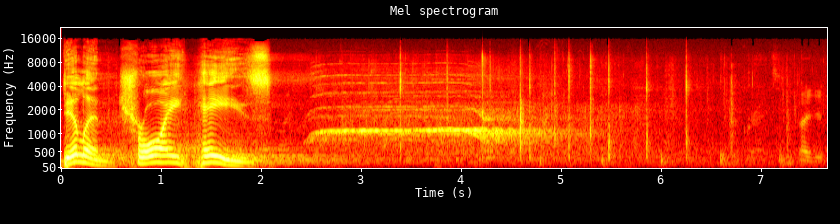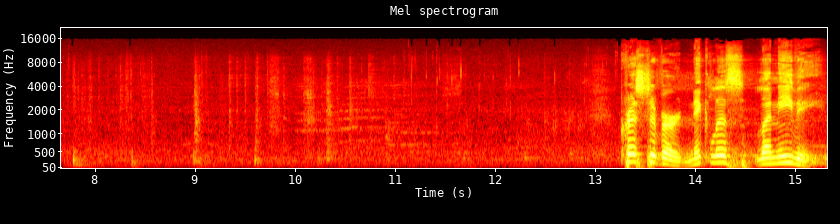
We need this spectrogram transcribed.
Dylan Troy Hayes. Christopher Nicholas Lanivi.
